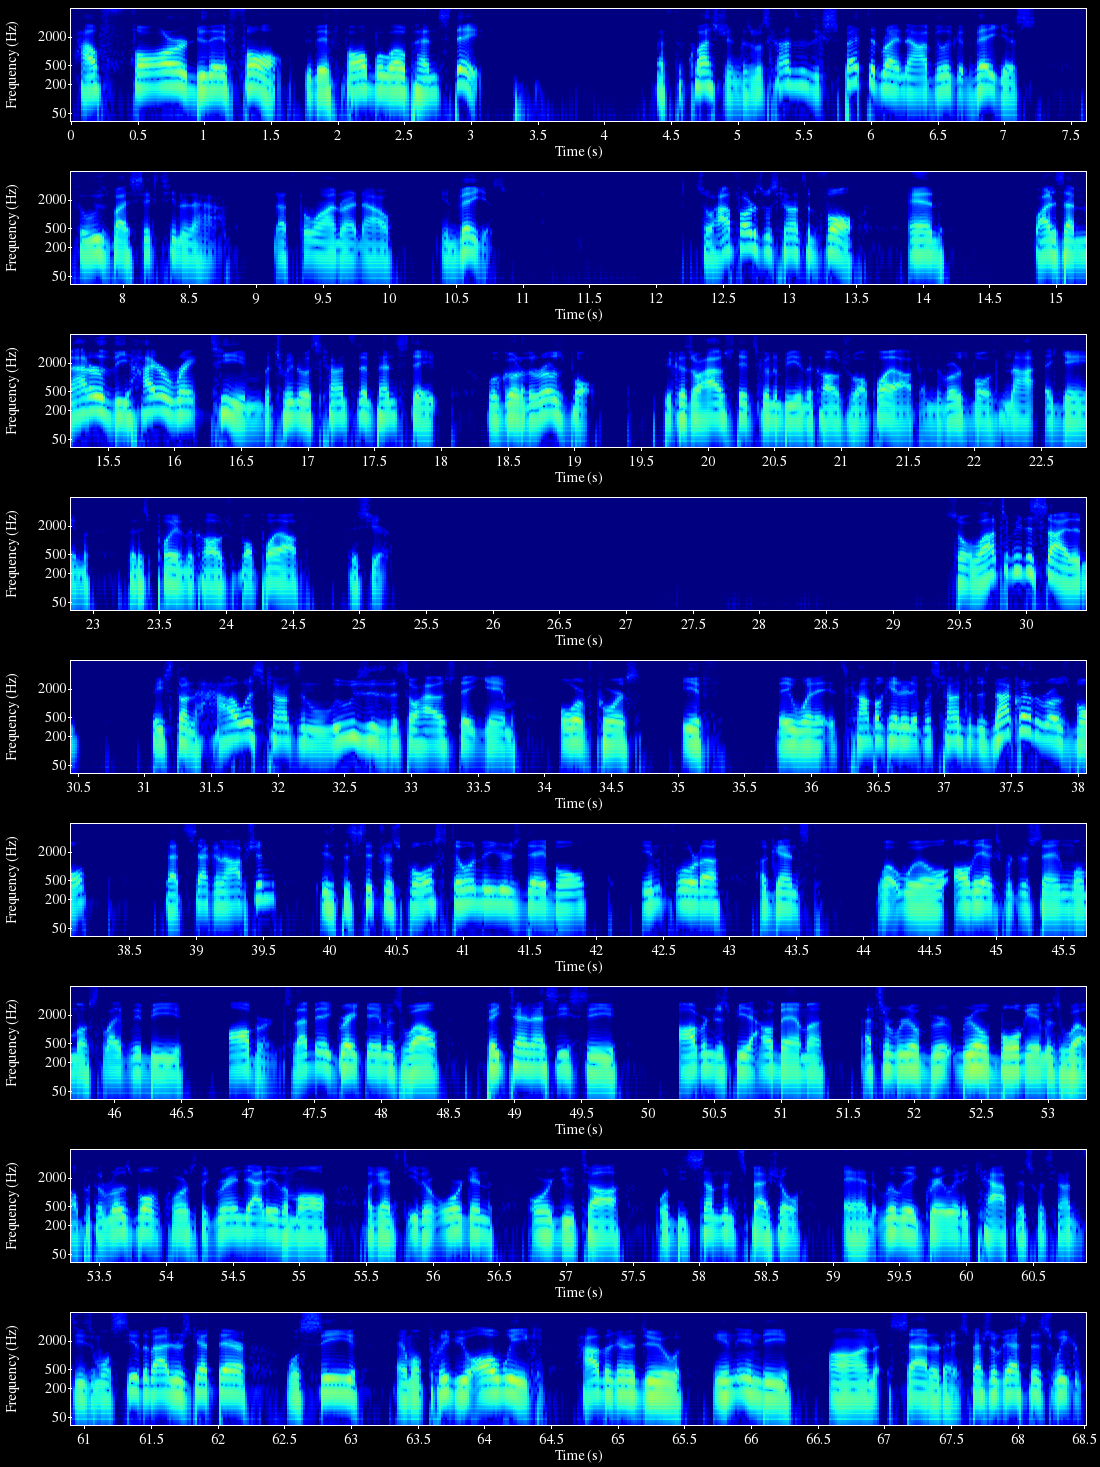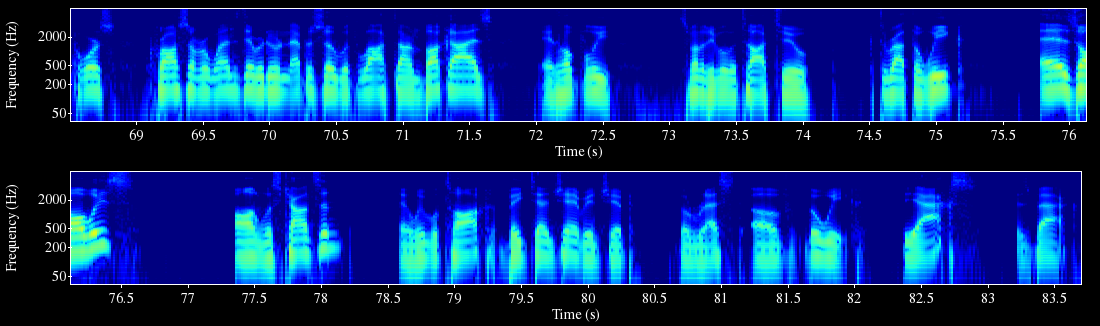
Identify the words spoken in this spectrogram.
How far do they fall? Do they fall below Penn State? That's the question because Wisconsin's expected right now, if you look at Vegas, to lose by 16 and a half. That's the line right now in Vegas. So how far does Wisconsin fall? And Why does that matter? The higher ranked team between Wisconsin and Penn State will go to the Rose Bowl because Ohio State's going to be in the college football playoff, and the Rose Bowl is not a game that is played in the college football playoff this year. So, a lot to be decided based on how Wisconsin loses this Ohio State game, or, of course, if they win it. It's complicated. If Wisconsin does not go to the Rose Bowl, that second option is the Citrus Bowl, still a New Year's Day Bowl in Florida against what will all the experts are saying will most likely be Auburn. So that'd be a great game as well. Big Ten SEC. Auburn just beat Alabama. That's a real, real bowl game as well. But the Rose Bowl, of course, the granddaddy of them all against either Oregon or Utah would be something special and really a great way to cap this Wisconsin season. We'll see if the Badgers get there. We'll see, and we'll preview all week how they're going to do in Indy on Saturday. Special guest this week, of course, crossover Wednesday. We're doing an episode with Locked On Buckeyes, and hopefully some other people to talk to throughout the week. As always, on Wisconsin, and we will talk Big Ten Championship the rest of the week. The Axe is back.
